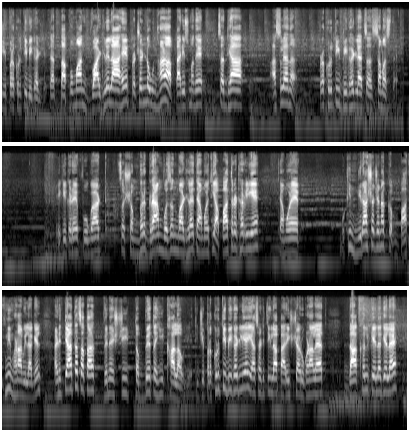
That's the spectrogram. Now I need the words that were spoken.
त्याची प्रकृती बिघडली. त्यात तापमान वाढलेलं आहे. प्रचंड उन्हाळा पॅरिसमध्ये सध्या असल्यानं प्रकृती बिघडल्याचं समजतंय. एकीकडे फोगाटचं शंभर ग्रॅम वजन वाढलंय त्यामुळे ती अपात्र ठरली आहे त्यामुळे मोठी निराशाजनक बातमी म्हणावी लागेल. आणि त्यातच आता विनेशची तब्येतही खालावली आहे तिची प्रकृती बिघडली आहे यासाठी तिला पॅरिसच्या रुग्णालयात दाखल केलं गेलं आहे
